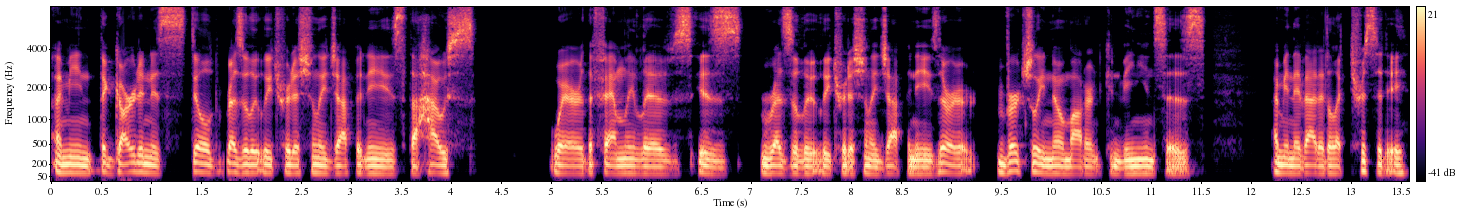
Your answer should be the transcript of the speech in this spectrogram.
I mean, the garden is still resolutely traditionally Japanese. The house where the family lives is resolutely traditionally Japanese. There are virtually no modern conveniences. I mean, they've added electricity,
